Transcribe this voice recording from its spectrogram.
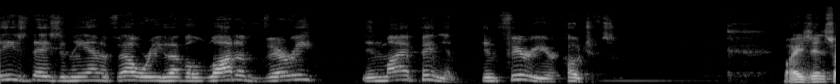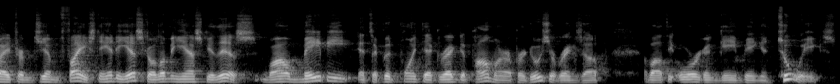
these days in the NFL, where you have a lot of very, in my opinion, inferior coaches. Wise insight from Jim Feist. Andy Iskoe, let me ask you this. While maybe it's a good point that Greg DePalma, our producer, brings up about the Oregon game being in two weeks,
